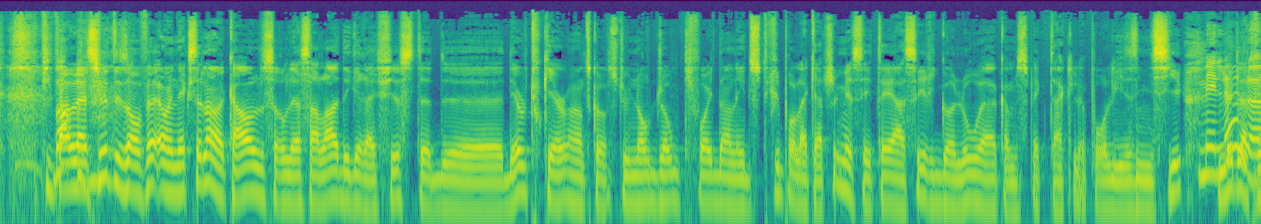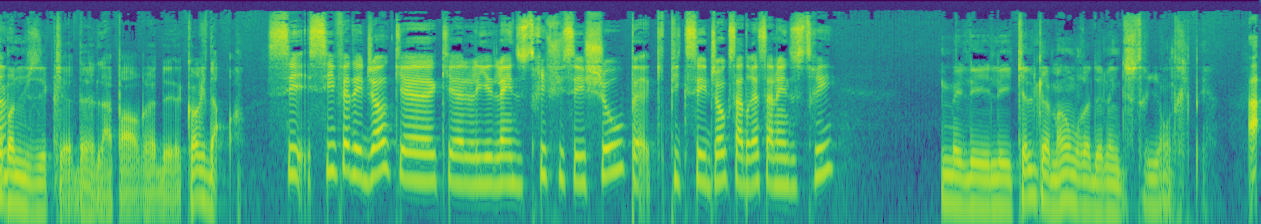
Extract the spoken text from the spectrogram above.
puis Bon. par la suite, ils ont fait un excellent call sur le salaire des graphistes de Dare to Care. En tout cas, c'est une autre joke qu'il faut être dans l'industrie pour la catcher, mais c'était assez rigolo euh, comme spectacle pour les initiés. Mais Il y là, a de la là- très bonne musique de la part de Corridor. Si- S'il fait des jokes euh, que l'industrie fuit ses shows, puis que ces jokes s'adressent à l'industrie, Mais les, les quelques membres de l'industrie ont trippé. Ah,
